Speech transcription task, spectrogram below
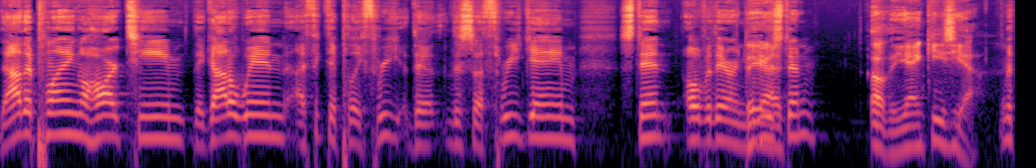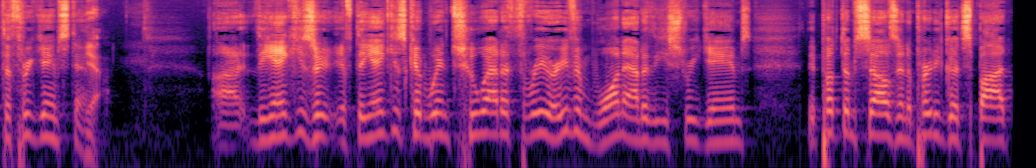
Now they're playing a hard team. They got to win. I think they play three. This is a three game stint over there in They got- Houston. Oh, the Yankees, yeah, With the three game stint. yeah. Uh, the Yankees are if the Yankees could win two out of three or even one out of these three games, they put themselves in a pretty good spot.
